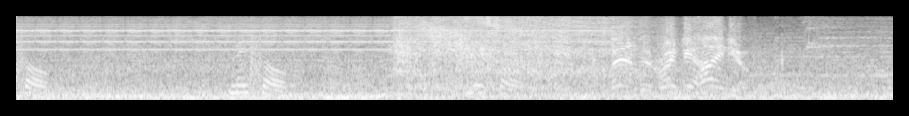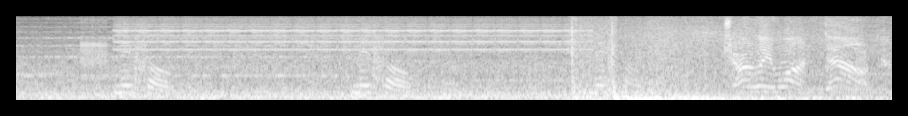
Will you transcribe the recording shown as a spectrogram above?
Missile. Missile. Missile. Bandit, right behind you. Missile. Missile. Missile. Charlie 1, down.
